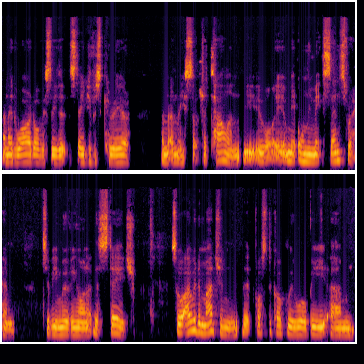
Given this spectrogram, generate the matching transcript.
And Edouard, obviously, at the stage of his career, and, and he's such a talent, it, it only makes sense for him to be moving on at this stage. So I would imagine that Postecoglou will be um,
